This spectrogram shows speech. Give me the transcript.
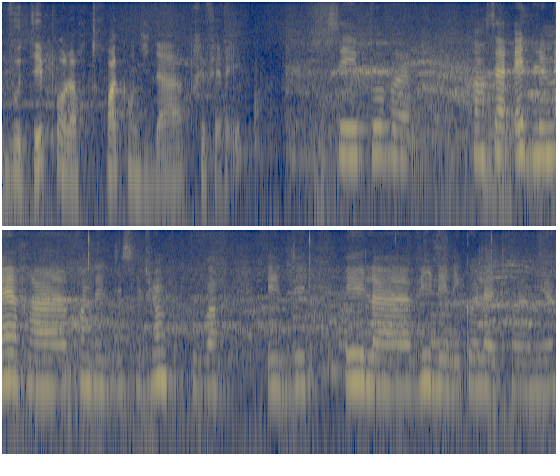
voter pour leurs trois candidats préférés. C'est pour, euh, ça aide le maire à prendre des décisions pour pouvoir aider et la ville et l'école à être mieux.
